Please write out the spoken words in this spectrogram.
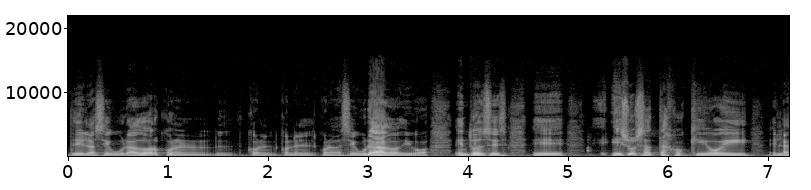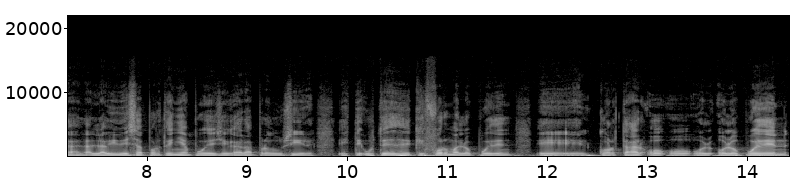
del asegurador con el, con, el, con el asegurado, digo. Entonces, eh, esos atajos que hoy la, viveza porteña puede llegar a producir, este, ¿ustedes de qué forma lo pueden eh, cortar o, lo, pueden,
